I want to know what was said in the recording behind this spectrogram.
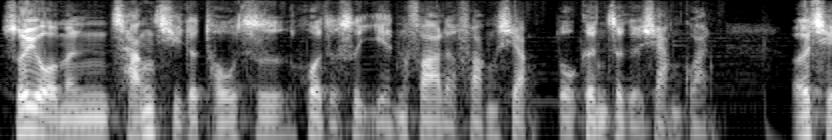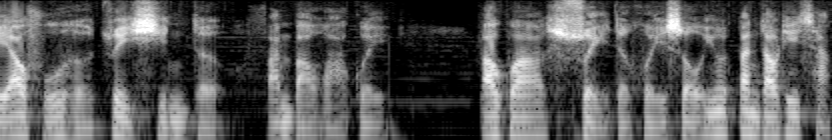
所以，我们长期的投资或者是研发的方向都跟这个相关，而且要符合最新的环保法规，包括水的回收，因为半导体厂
